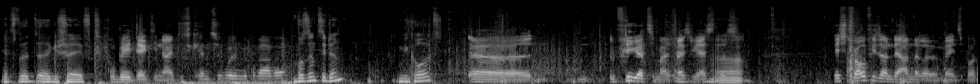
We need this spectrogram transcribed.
Jetzt wird äh, geschäft. Probier direkt die 90 Cam zu holen mit Brava. Wo sind sie denn? Wie Calls? Äh, im Fliegerzimmer. Ich weiß nicht, wie heißt das? Ja. Nicht Trophy, sondern der andere Mainspot.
